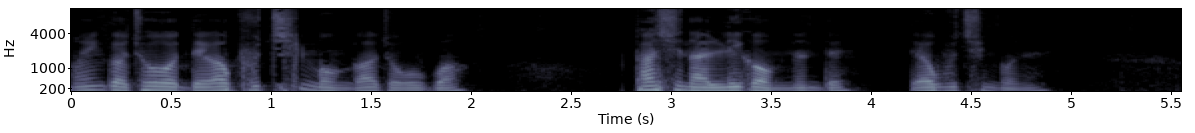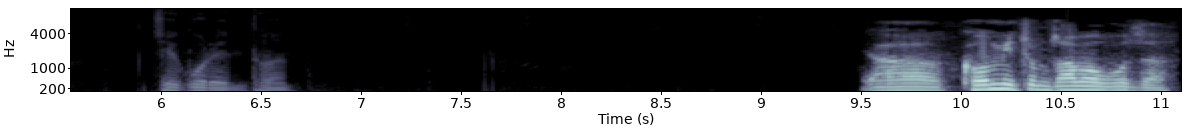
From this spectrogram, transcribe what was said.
아니 그니까 저거 내가 붙인 건가 저거 봐. 다시 날 리가 없는데 내가 붙인 거네. 재고 랜턴. 야, 거미 좀 잡아보자.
